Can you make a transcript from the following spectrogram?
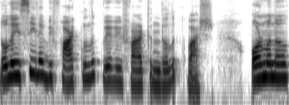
Dolayısıyla bir farklılık ve bir farkındalık var. Orman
